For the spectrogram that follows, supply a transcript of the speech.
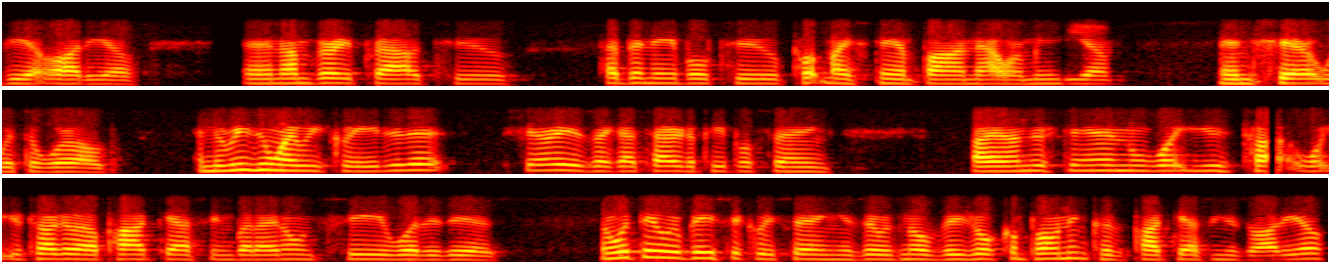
via audio, and I'm very proud to have been able to put my stamp on our medium and share it with the world. And the reason why we created it, Sherry, is I got tired of people saying, "I understand what you ta- what you're talking about podcasting, but I don't see what it is." And what they were basically saying is there was no visual component because podcasting is audio,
